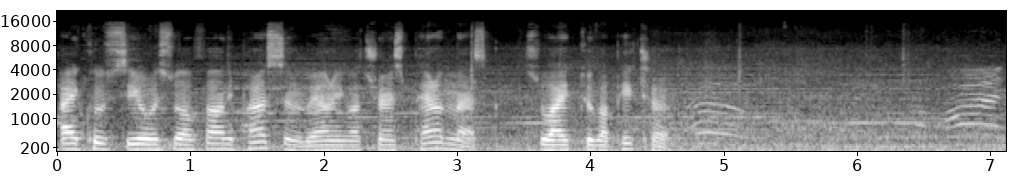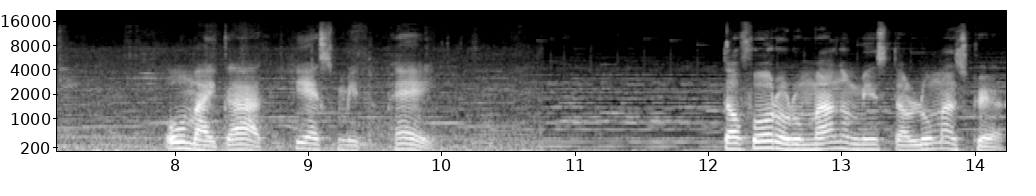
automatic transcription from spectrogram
I could see also a funny person wearing a transparent mask, so I took a picture. Oh my god, he asked me to pay. The Foro Romano means the Roman square.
